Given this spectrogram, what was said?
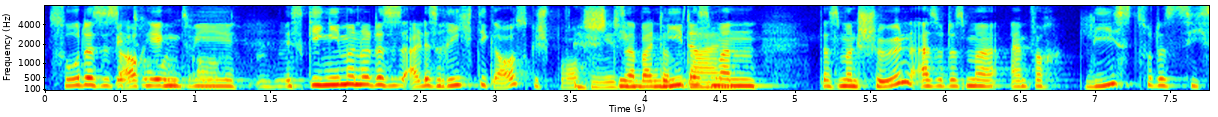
so, dass es auch Betont irgendwie, es ging immer nur, dass es alles richtig ausgesprochen Es ist, aber nie, dass total. man, dass man schön, also dass man einfach liest, so dass es sich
